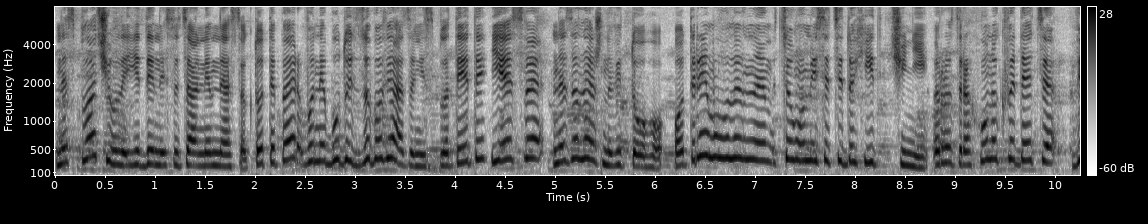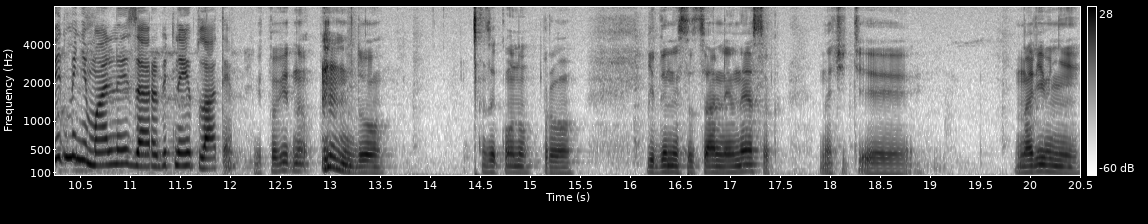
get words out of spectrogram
не сплачували єдиний соціальний внесок, то тепер вони будуть зобов'язані сплатити ЄСВ незалежно від того, отримували вони в цьому місяці дохід чи ні. Розрахунок ведеться від мінімальної заробітної плати. Відповідно до закону про єдиний соціальний внесок, значить, е, на рівні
